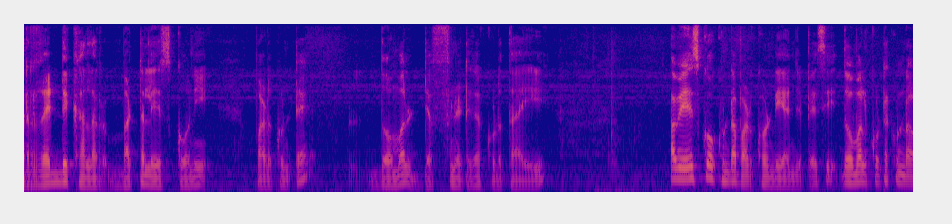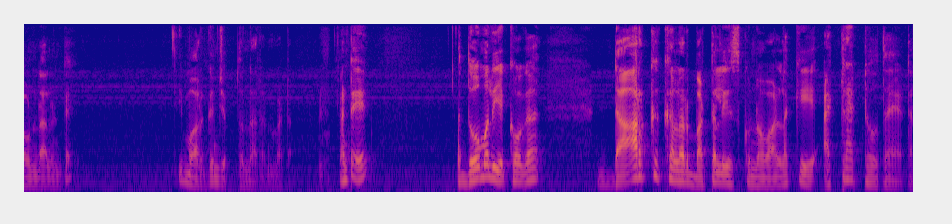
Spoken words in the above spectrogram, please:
red colour బట్టలు వేసుకొని పడుకుంటే దోమలు డెఫినెట్గా కుడతాయి. అవి వేసుకోకుండా పడుకోండి అని చెప్పేసి దోమలు కుట్టకుండా ఉండాలంటే ఈ మార్గం చెప్తున్నారనమాట అంటే దోమలు ఎక్కువగా డార్క్ కలర్ బట్టలు వేసుకున్న వాళ్ళకి అట్రాక్ట్ అవుతాయట.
